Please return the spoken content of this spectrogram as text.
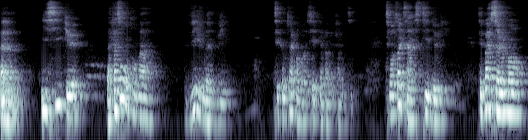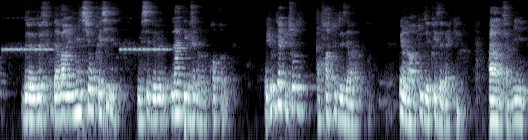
euh, ici que la façon dont on va vivre notre vie, c'est comme ça qu'on va aussi être capable de faire ici. C'est pour ça que c'est un style de vie. C'est pas seulement d'avoir une mission précise, mais c'est de l'intégrer dans notre propre. Et je vais vous dire quelque chose, on fera tous des erreurs. Et on aura tous des prises de bec. À la famille,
